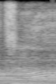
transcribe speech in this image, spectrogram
to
